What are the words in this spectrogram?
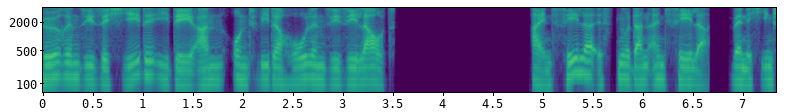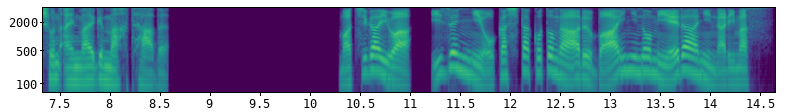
Hören Sie sich jede Idee an und wiederholen Sie sie laut. Ein Fehler ist nur dann ein Fehler, wenn ich ihn schon einmal gemacht habe. 間違いは以前に犯したことがある場合にのみエラーになります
